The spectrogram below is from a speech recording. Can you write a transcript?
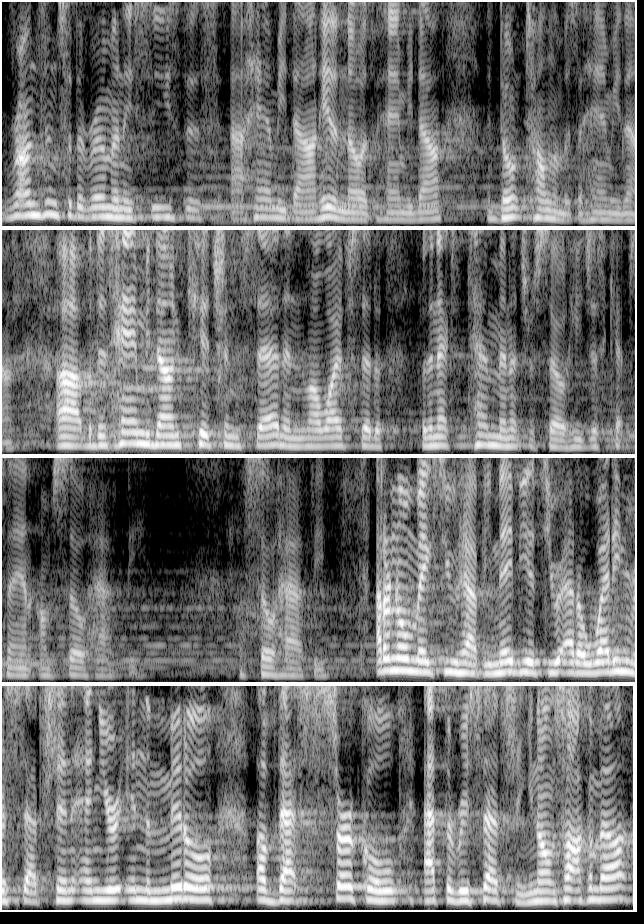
runs into the room and he sees this uh, hand-me-down. He didn't know it's a hand-me-down. And don't tell him it's a hand-me-down. Uh, but this hand-me-down kitchen set and my wife said for the next 10 minutes or so, he just kept saying, I'm so happy. I'm so happy. I don't know what makes you happy. Maybe it's you're at a wedding reception and you're in the middle of that circle at the reception. You know what I'm talking about?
